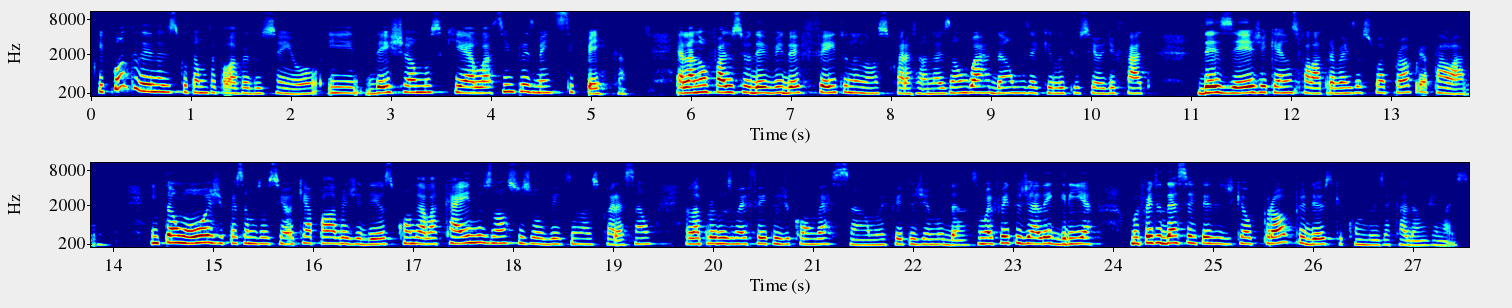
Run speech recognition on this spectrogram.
Porque quantas vezes nós escutamos a palavra do Senhor e deixamos que ela simplesmente se perca? Ela não faz o seu devido efeito no nosso coração. Nós não guardamos aquilo que o Senhor de fato deseja e quer nos falar através da sua própria palavra. Então hoje peçamos ao Senhor que a palavra de Deus, quando ela cair nos nossos ouvidos, no nosso coração, ela produza um efeito de conversão, um efeito de mudança, um efeito de alegria, um efeito da certeza de que é o próprio Deus que conduz a cada um de nós.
